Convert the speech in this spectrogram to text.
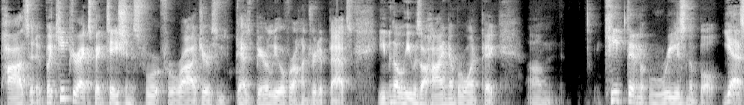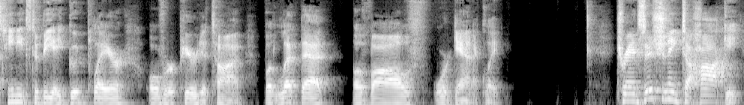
positive. But keep your expectations for, for Rodgers, who has barely over 100 at bats, even though he was a high number one pick. Um, keep them reasonable. Yes, he needs to be a good player over a period of time, but let that evolve organically. Transitioning to hockey.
